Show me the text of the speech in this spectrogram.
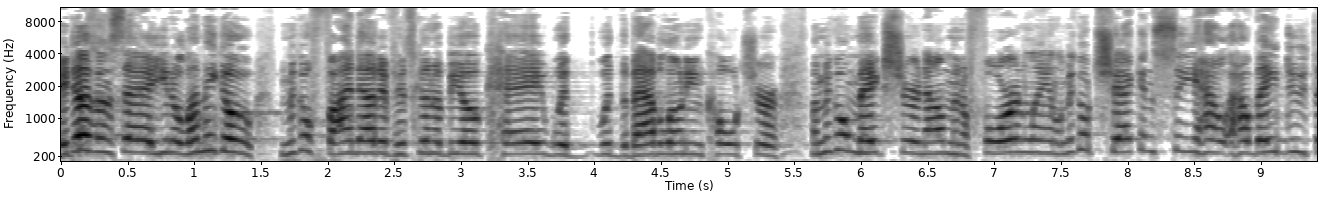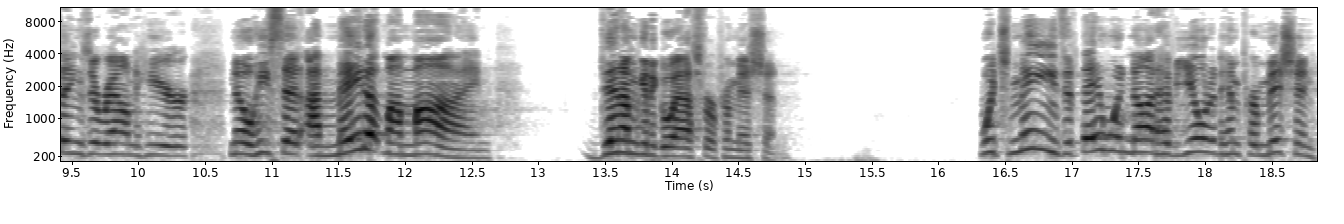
It doesn't say, you know, let me go, let me go find out if it's going to be okay with, with the Babylonian culture. Let me go make sure now I'm in a foreign land. Let me go check and see how, how they do things around here. No, he said, I made up my mind, then I'm going to go ask for permission. Which means if they would not have yielded him permission,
